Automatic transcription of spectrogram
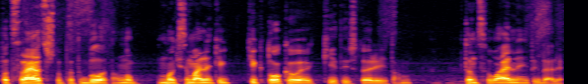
подстраиваться, чтобы это было там, ну, максимально тиктоковые какие-то истории, там, танцевальные и так далее.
